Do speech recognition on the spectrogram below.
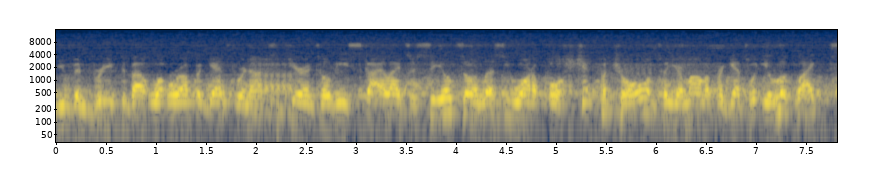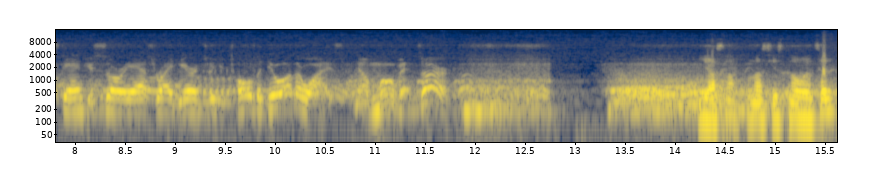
You've been briefed about what we're up against. We're not secure until these skylights are sealed, so unless you want to pull shit patrol until your mama forgets what you look like, stand your sorry ass right here until you're told to do otherwise. Now move it, sir! Ясно, у нас есть новая цель.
